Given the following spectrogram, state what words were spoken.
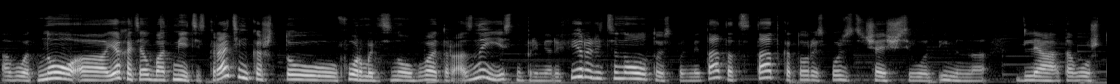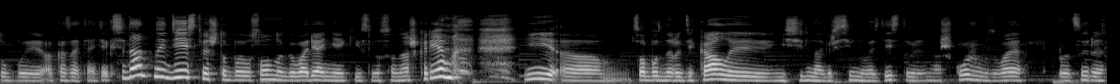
Вот. Но э, я хотела бы отметить кратенько, что формы ретинола бывают разные. Есть, например, эфиры ретинола, то есть пальмитат, ацетат, который используется чаще всего именно для того, чтобы оказать антиоксидантные действия, чтобы, условно говоря, не окислился наш крем, и э, свободные радикалы не сильно агрессивно воздействовали на нашу кожу, вызывая, провоцируя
